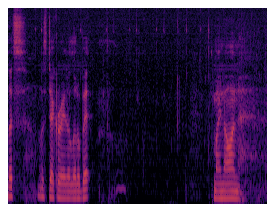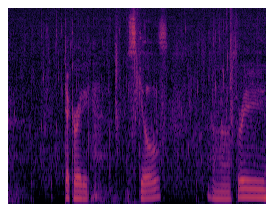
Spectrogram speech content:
let's let's decorate a little bit. With my non decorating skills. Uh, three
